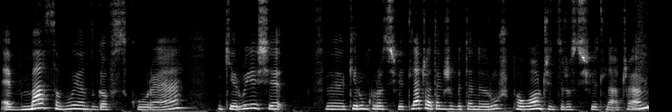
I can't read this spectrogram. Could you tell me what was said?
e, wmasowując go w skórę. Kieruję się w kierunku rozświetlacza, tak żeby ten róż połączyć z rozświetlaczem.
